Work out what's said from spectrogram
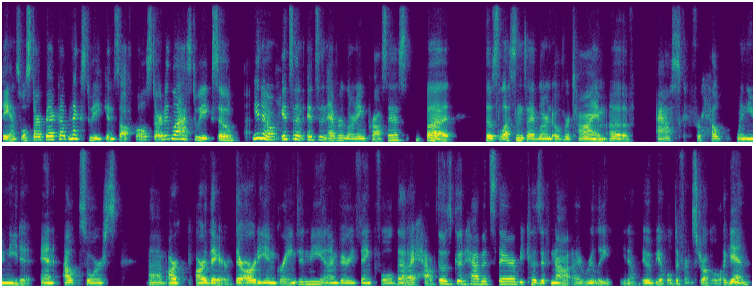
dance will start back up next week and softball started last week. So you know it's an it's an ever learning process but those lessons i've learned over time of ask for help when you need it and outsource um, are are there. They're already ingrained in me and i'm very thankful that i have those good habits there because if not i really you know it would be a whole different struggle. Again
